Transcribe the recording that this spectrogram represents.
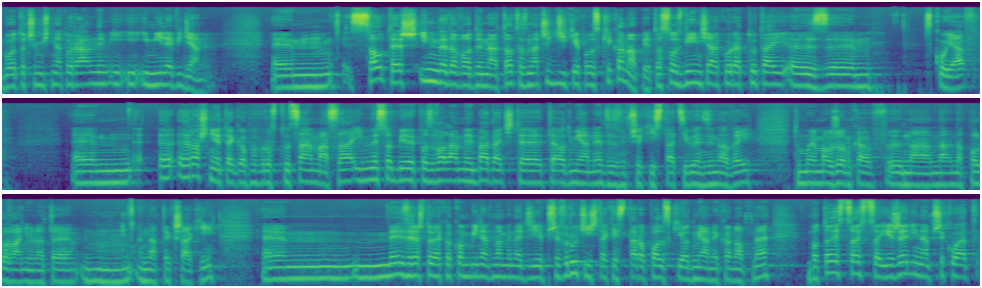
Było to czymś naturalnym i, i, i mile widzianym. Um, są też inne dowody na to, to znaczy dzikie polskie konopie. To są zdjęcia akurat tutaj e, z, z Kujaw, rośnie tego po prostu cała masa i my sobie pozwalamy badać te, te odmiany, to jest przy jakiejś stacji benzynowej. Tu moja małżonka w, na, na, na, polowaniu na te, mm, na te krzaki. My zresztą jako kombinat mamy nadzieję przywrócić takie staropolskie odmiany konopne, bo to jest coś, co jeżeli na przykład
